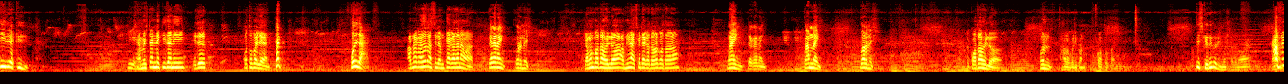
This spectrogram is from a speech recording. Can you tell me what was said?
কি রে কি? কি হ্যামস্টার না কি জানি? এদের কত পাইলেন? কই যা? আপনার কাছে আসছিলাম টাকা দেন আমার। টাকা নাই পরে নেই। কেমন কথা হইল? আপনি আজকে টাকা দেওয়ার কথা? নাই টাকা নাই। পাম নাই পরে নেই। কথা হইল? কোন ভালো করি কোন কত পাইলি তিস কেজি করি আপনি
